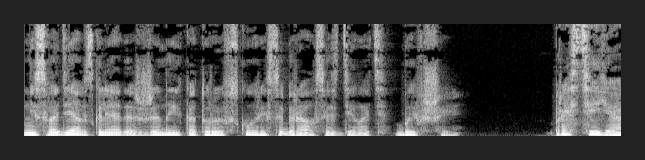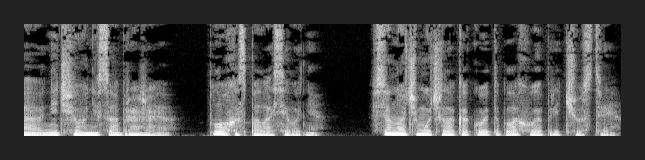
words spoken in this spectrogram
не сводя взгляда с жены, которую вскоре собирался сделать бывшей. «Прости, я ничего не соображаю. Плохо спала сегодня. Всю ночь мучила какое-то плохое предчувствие».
